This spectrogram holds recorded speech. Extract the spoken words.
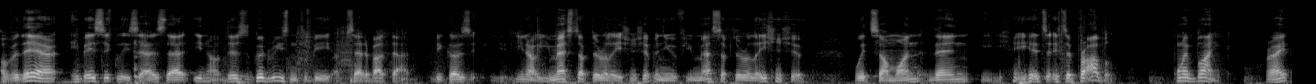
over there, he basically says that you know there's good reason to be upset about that because you know you messed up the relationship, and you, if you mess up the relationship with someone, then it's it's a problem, point blank, right?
